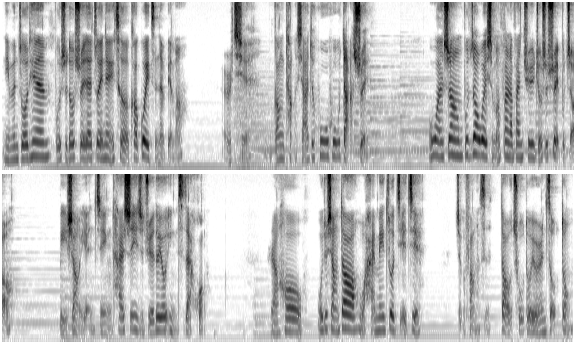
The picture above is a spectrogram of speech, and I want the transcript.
你们昨天不是都睡在最内侧靠柜子那边吗？而且刚躺下就呼呼大睡。”我晚上不知道为什么翻来翻去就是睡不着，闭上眼睛还是一直觉得有影子在晃。然后我就想到我还没做结界，这个房子到处都有人走动，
